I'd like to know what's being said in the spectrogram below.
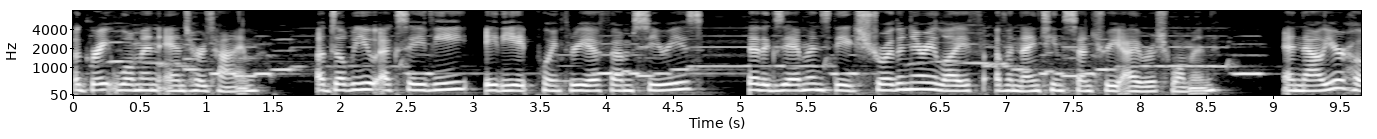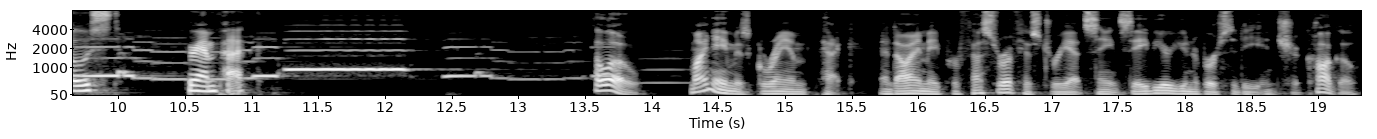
A Great Woman and Her Time, a WXAV 88.3 FM series that examines the extraordinary life of a 19th century Irish woman. And now your host, Graham Peck. Hello, my name is Graham Peck, and I am a professor of history at St. Xavier University in Chicago,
